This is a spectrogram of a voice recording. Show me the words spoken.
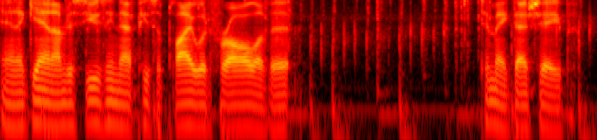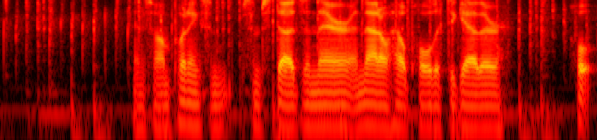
And again, I'm just using that piece of plywood for all of it to make that shape. And so I'm putting some, some studs in there and that'll help hold it together, hold,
